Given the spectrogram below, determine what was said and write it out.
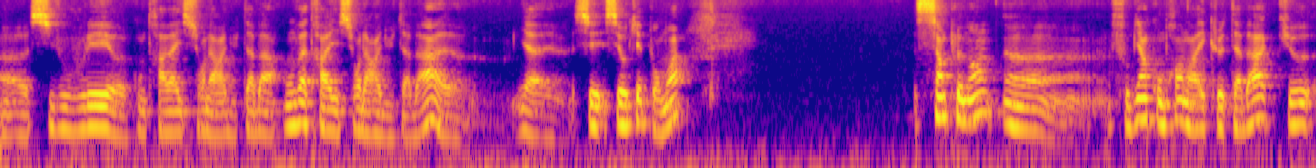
Euh, si vous voulez qu'on travaille sur l'arrêt du tabac, on va travailler sur l'arrêt du tabac. c'est ok pour moi. Simplement, il faut bien comprendre avec le tabac que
